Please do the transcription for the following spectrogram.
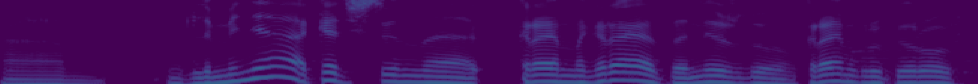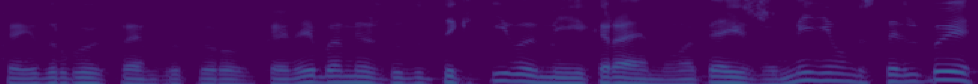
Для меня качественная крайм игра это между крайм группировкой и другой крайм группировкой, либо между детективами и краймом. Опять же, минимум стрельбы,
